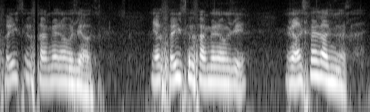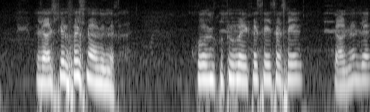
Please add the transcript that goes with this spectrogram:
असं असं प्रांगणामध्ये आहोत. या फळीच्या प्रांगणामध्ये राजकारण आणू नका. राजकीय प्रश्न आणू नका. कोण कुटुंब एकत्र येत असेल तर आनंद आहे.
